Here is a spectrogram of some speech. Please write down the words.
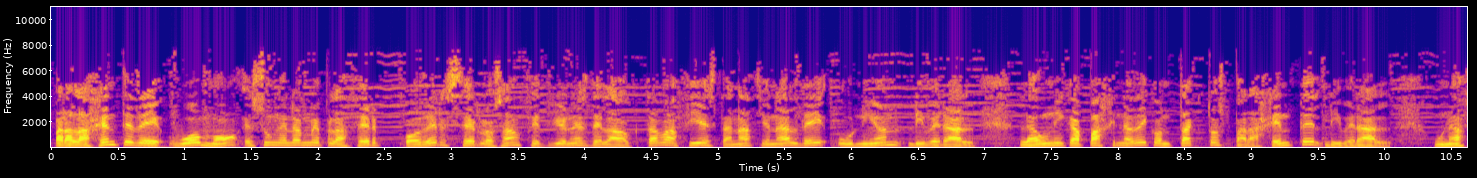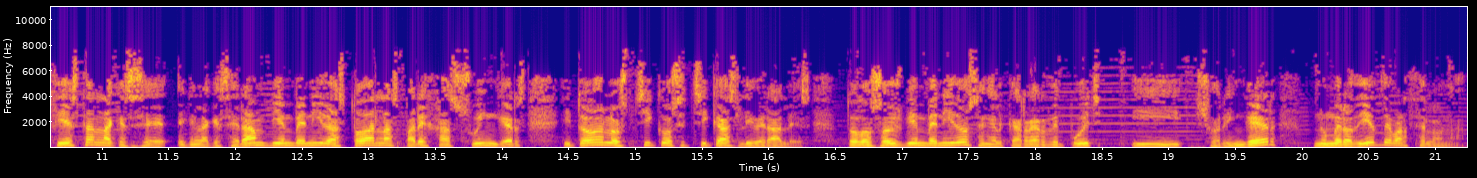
Para la gente de Uomo es un enorme placer poder ser los anfitriones de la octava fiesta nacional de Unión Liberal, la única página de contactos para gente liberal. Una fiesta en la que, se- en la que serán bienvenidas todas las parejas swingers y todos los chicos y chicas liberales. Todos sois bienvenidos en el Carrer de Puig y Schoringer, número 10 de Barcelona.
